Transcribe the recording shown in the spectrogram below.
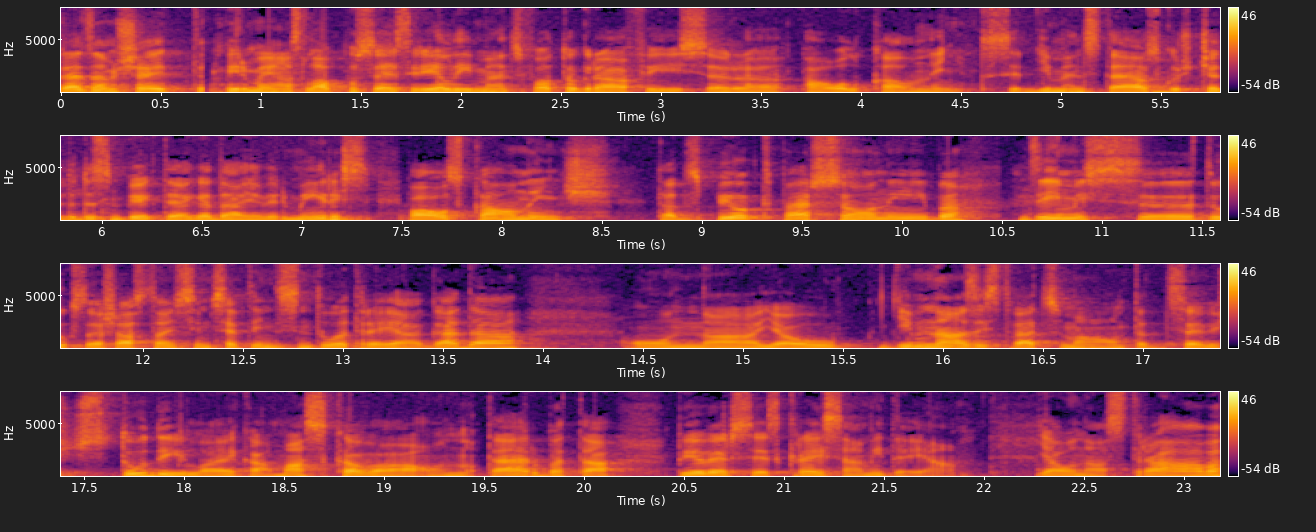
redzam, šeit pirmajās lapusēs ir ielīmētas fotogrāfijas ar uh, Paulu Kalniņu. Tas ir ģimenes tēvs, kurš 45. gadā jau ir miris. Pauls Kalniņš. Tāda spilgta personība, dzimis 1872. gadā, un uh, jau gimnāzijas vecumā, un tad sevišķi studiju laikā Maskavā un Tērbatā pievērsies kreisām idejām. Jaunā strāva,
